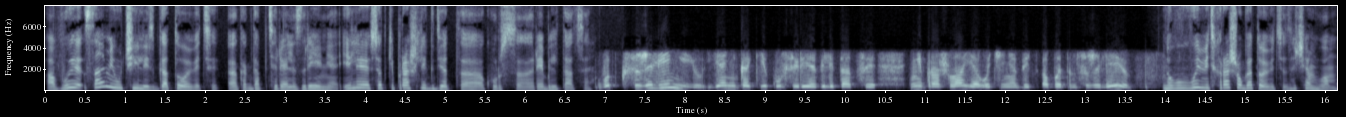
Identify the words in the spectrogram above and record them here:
А вы сами учились готовить, а, когда потеряли зрение, или все-таки прошли где-то курс а, реабилитации? Вот, к сожалению, я никакие курсы реабилитации не прошла. Я очень об этом сожалею. Но вы ведь хорошо готовите, зачем вам?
